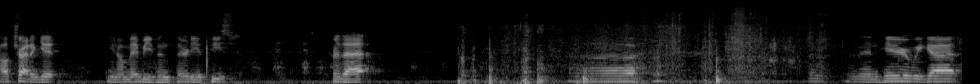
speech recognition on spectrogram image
I'll try to get, you know, maybe even 30 a piece for that. Uh, and then here we got,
